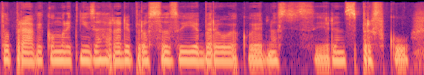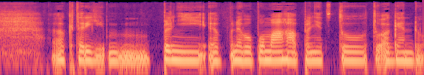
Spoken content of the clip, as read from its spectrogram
to právě komunitní zahrady prosazují a berou jako jedno z, jeden z prvků, eh, který plní nebo pomáhá plnit tu, tu agendu.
